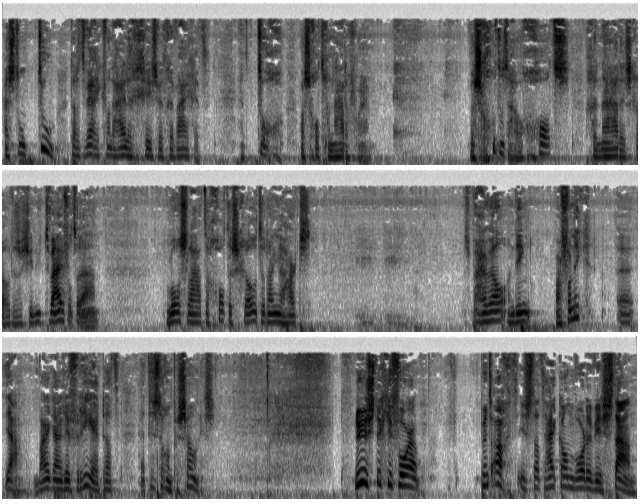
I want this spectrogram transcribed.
Hij stond toe dat het werk van de Heilige Geest werd geweigerd. En toch was God genade voor hem. Dat is goed onthouden. Gods genade is groot. Dus als je nu twijfelt eraan, loslaten. God is groter dan je hart. Dat is maar wel een ding waarvan ik, uh, ja, waar ik aan refereer, dat het is toch een persoon is. Nu een stukje voor punt 8, is dat hij kan worden weerstaan.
